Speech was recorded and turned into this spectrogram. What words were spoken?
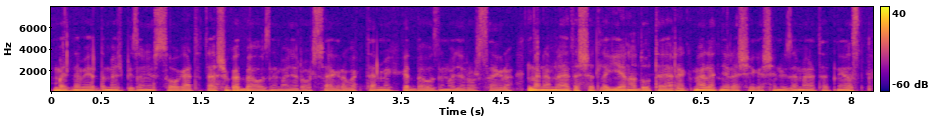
vagy nem érdemes bizonyos szolgáltatásokat behozni Magyarországra, vagy termékeket behozni Magyarországra, mert nem lehet esetleg ilyen adóterhek mellett nyereségesen üzemeltetni azt.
